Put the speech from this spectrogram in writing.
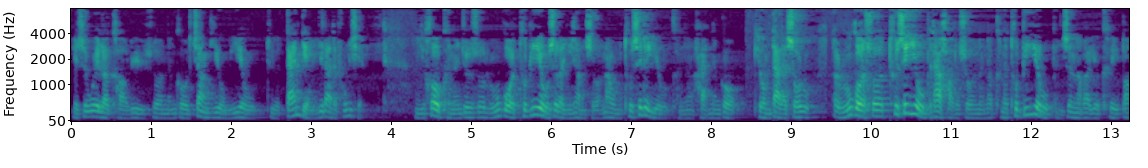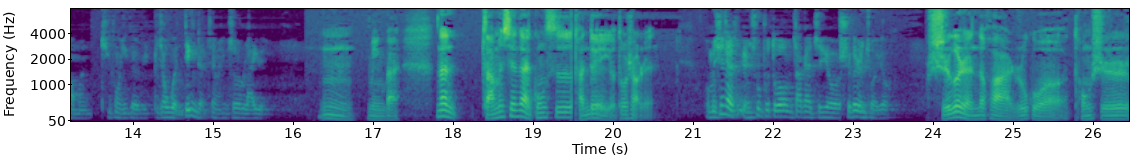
也是为了考虑说能够降低我们业务这个单点依赖的风险。以后可能就是说，如果 To B 业务受到影响的时候，那我们 To C 的业务可能还能够给我们带来收入。呃，如果说 To C 业务不太好的时候呢，那可能 To B 业务本身的话，又可以帮我们提供一个比较稳定的这样一个收入来源。嗯，明白。那咱们现在公司团队有多少人？我们现在人数不多，我们大概只有十个人左右。十个人的话，如果同时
